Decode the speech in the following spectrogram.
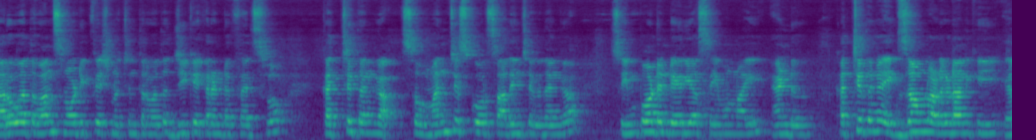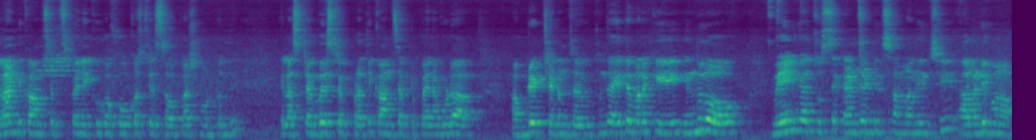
తర్వాత వన్స్ నోటిఫికేషన్ వచ్చిన తర్వాత జీకే కరెంట్ అఫైర్స్లో ఖచ్చితంగా సో మంచి స్కోర్ సాధించే విధంగా సో ఇంపార్టెంట్ ఏరియాస్ ఏమున్నాయి? అండ్ ఖచ్చితంగా ఎగ్జామ్లో అడగడానికి ఎలాంటి కాన్సెప్ట్స్ పైన ఎక్కువగా ఫోకస్ చేసే అవకాశం ఉంటుంది? ఇలా స్టెప్ బై స్టెప్ ప్రతి కాన్సెప్ట్ పైన కూడా అప్డేట్ చేయడం జరుగుతుంది. అయితే మనకి ఇందులో మెయిన్గా చూస్తే కంటెంట్కి సంబంధించి ఆల్రెడీ మనం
